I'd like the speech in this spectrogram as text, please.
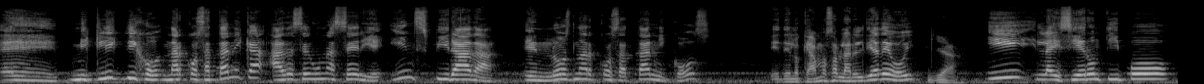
Eh, mi click dijo, Narcosatánica ha de ser una serie inspirada en los narcosatánicos, eh, de lo que vamos a hablar el día de hoy, Ya. y la hicieron tipo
